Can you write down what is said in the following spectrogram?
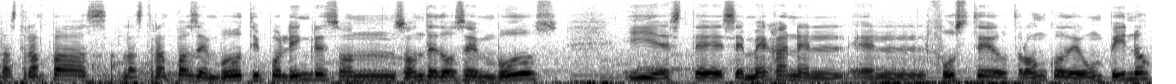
Las trampas, las trampas de embudo tipo lingre son, son de 12 embudos y este, semejan el, el fuste o tronco de un pino.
